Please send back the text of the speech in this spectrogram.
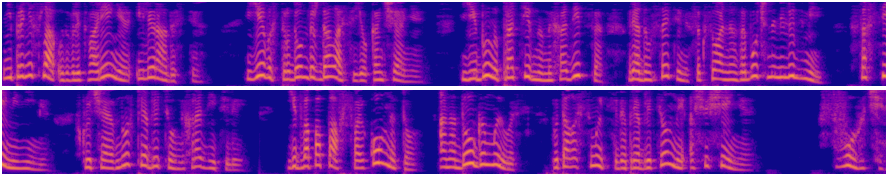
не принесла удовлетворения или радости. Ева с трудом дождалась ее окончания. Ей было противно находиться рядом с этими сексуально озабоченными людьми, со всеми ними, включая вновь приобретенных родителей. Едва попав в свою комнату, она долго мылась, пыталась смыть себе приобретенные ощущения. «Сволочи!»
